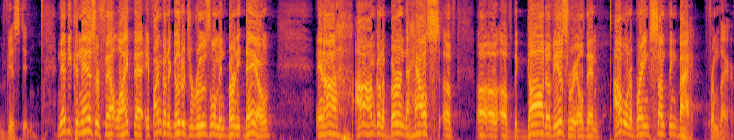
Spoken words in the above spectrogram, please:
visited. Nebuchadnezzar felt like that if I'm going to go to Jerusalem and burn it down, and I, I am going to burn the house of, uh, of the God of Israel, then I want to bring something back from there.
